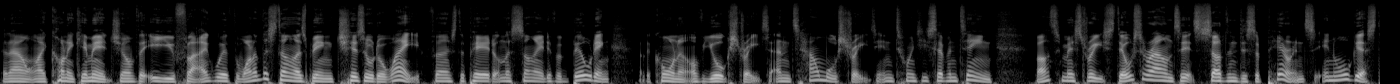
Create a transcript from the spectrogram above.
The now iconic image of the EU flag with one of the stars being chiselled away first appeared on the side of a building at the corner of York Street and Townwell Street in 2017. But mystery still surrounds its sudden disappearance in August.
